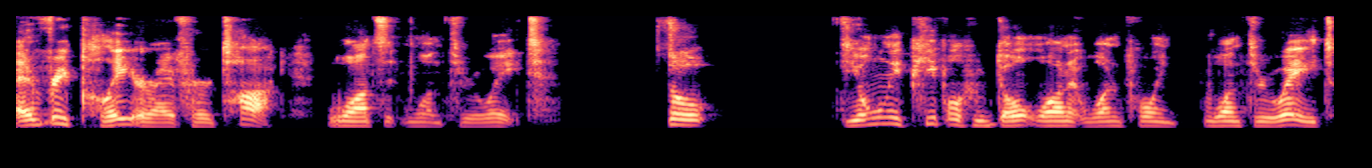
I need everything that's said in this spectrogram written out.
Every player I've heard talk wants it one through eight. So the only people who don't want it one point one through eight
